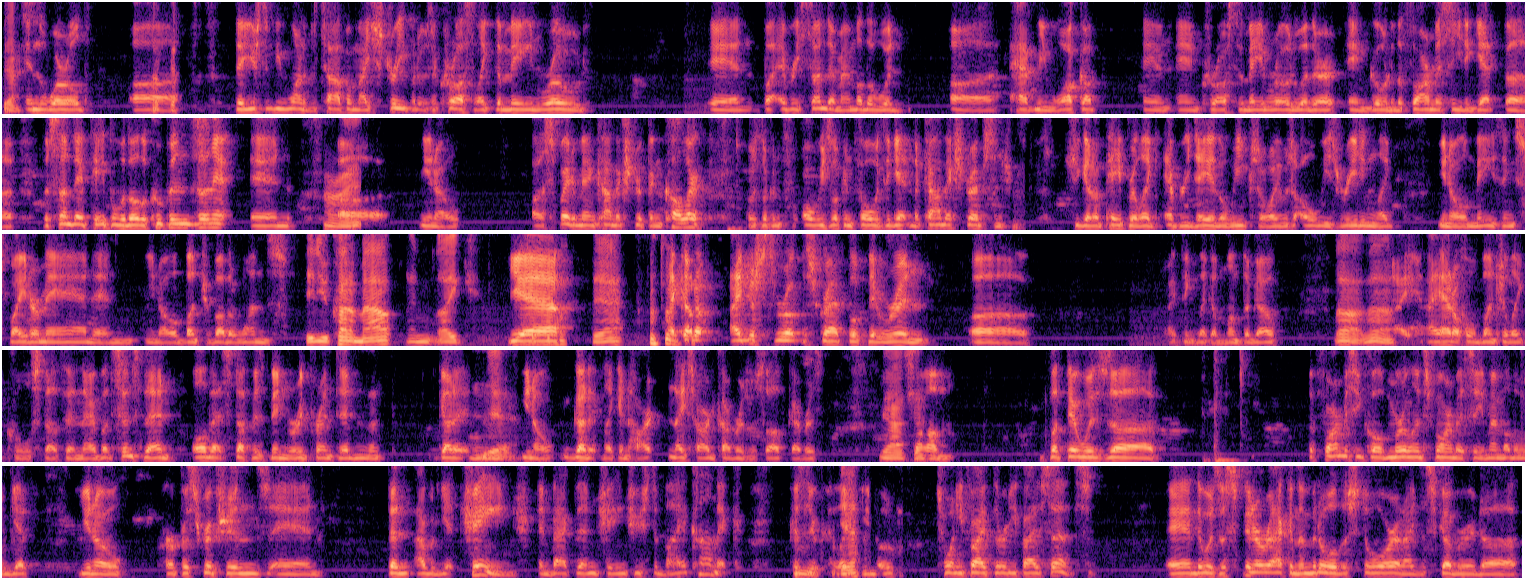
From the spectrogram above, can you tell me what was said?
yes. in the world. Uh, Okay. There used to be one at the top of my street, but it was across like the main road. And but every Sunday, my mother would uh, have me walk up and and cross the main road with her and go to the pharmacy to get the the Sunday paper with all the coupons in it and right. uh, you know a Spider-Man comic strip in color. I was looking for, always looking forward to getting the comic strips, and she, she got a paper like every day of the week, so I was always reading like you know Amazing Spider-Man and you know a bunch of other ones. did you cut them out and like? Yeah, Yeah. I cut up. I just threw out the scrapbook they were in. uh I think like a month ago. Oh no. I, I had a whole bunch of like cool stuff in there, but since then, all that stuff has been reprinted and got it, in, Yeah. you know, got it like in hard, nice hard covers or soft covers. Gotcha. Um, but there was uh, a pharmacy called Merlin's Pharmacy. My mother would get, you know, her prescriptions, and then I would get change. And back then, change used to buy a comic because they were like, yeah. you know, 25, 35 cents. And there was a spinner rack in the middle of the store, and I discovered uh,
